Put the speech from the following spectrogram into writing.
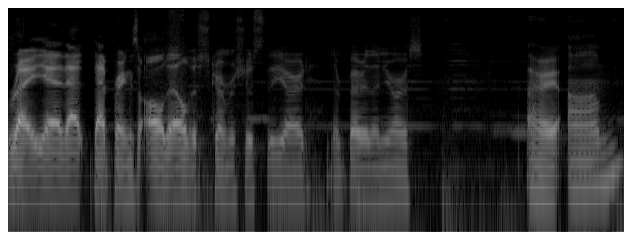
Right, yeah, that, that brings all the Elvish skirmishers to the yard. They're better than yours. Alright, um...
